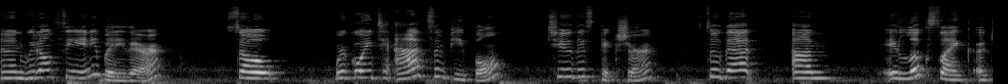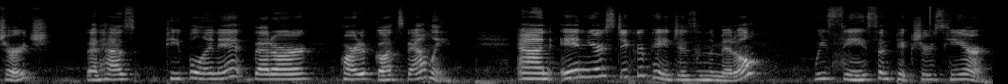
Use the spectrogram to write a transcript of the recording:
and we don't see anybody there. So we're going to add some people to this picture so that um, it looks like a church that has people in it that are part of God's family. And in your sticker pages in the middle, we see some pictures here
